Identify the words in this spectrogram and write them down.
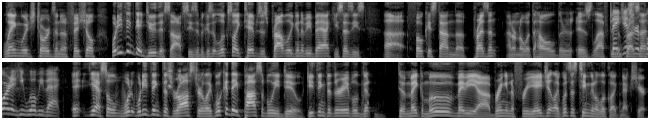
language towards an official. What do you think they do this offseason? Because it looks like Thibs is probably going to be back. He says he's uh, focused on the present. I don't know what the hell there is left they in the just present. reported he will be back. It, yeah, so what, what do you think this roster, like, what could they possibly do? Do you think that they're able to make a move, maybe uh, bring in a free agent? Like, what's this team going to look like next year?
